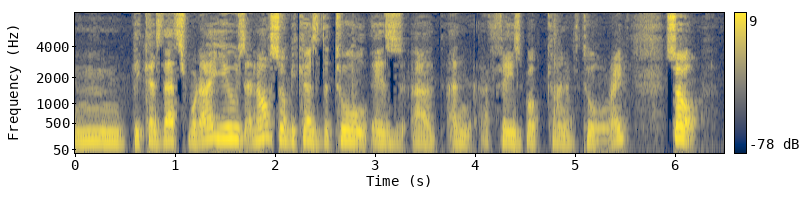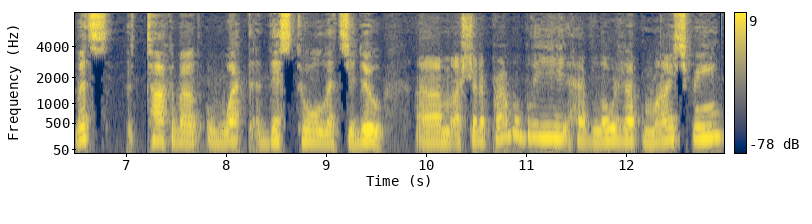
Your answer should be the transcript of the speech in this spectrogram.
mm, because that's what I use and also because the tool is uh, a Facebook kind of tool right? So let's talk about what this tool lets you do. Um, I should have probably have loaded up my screen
